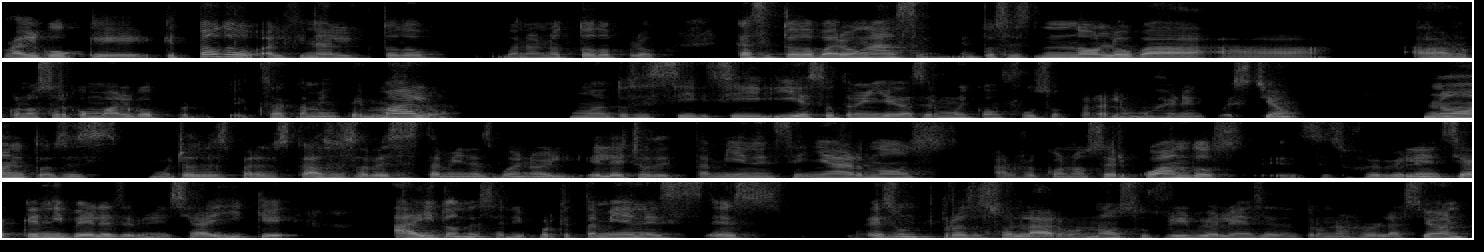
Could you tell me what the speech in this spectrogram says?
algo que, todo, al final, todo, bueno, no todo, pero casi todo varón hace. Entonces no lo va a reconocer como algo exactamente malo, ¿no? Entonces, sí, sí, y esto también llega a ser muy confuso para la mujer en cuestión, ¿no? Entonces, muchas veces para esos casos, a veces también es bueno el, el hecho de también enseñarnos a reconocer cuándo se sufre violencia, qué niveles de violencia hay y que hay donde salir, porque también es, es, es un proceso largo, ¿no? Sufrir violencia dentro de una relación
